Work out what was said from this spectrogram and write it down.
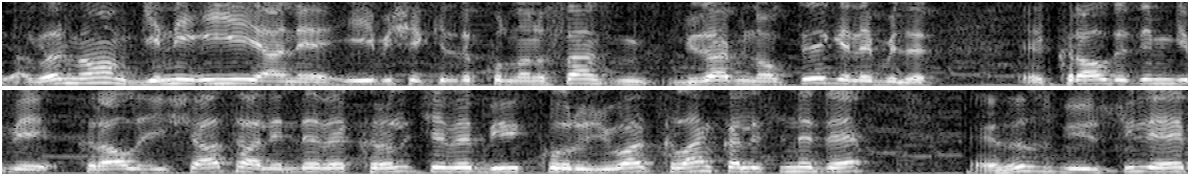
görmüyorum ama yine iyi yani iyi bir şekilde kullanırsan güzel bir noktaya gelebilir. E, kral dediğim gibi kral inşaat halinde ve kraliçe ve büyük koruyucu var. Klan kalesinde de e, hız büyüsüyle hep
